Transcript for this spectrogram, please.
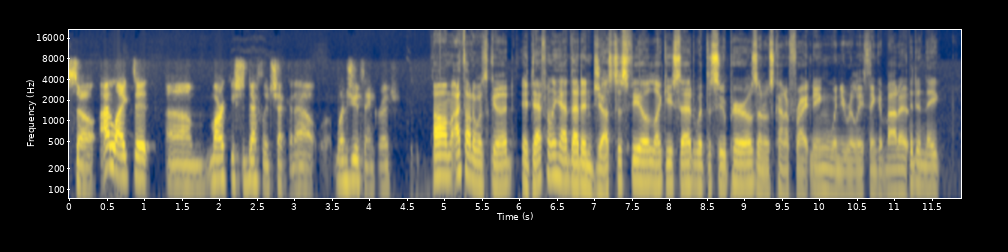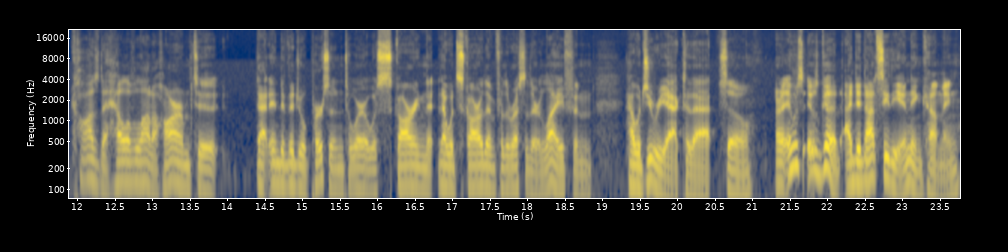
So I liked it. Um, Mark, you should definitely check it out. What did you think, Rich? Um, I thought it was good. It definitely had that injustice feel, like you said, with the superheroes, and it was kind of frightening when you really think about it. And they caused a hell of a lot of harm to that individual person to where it was scarring that, that would scar them for the rest of their life and how would you react to that? So it was it was good. I did not see the ending coming.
